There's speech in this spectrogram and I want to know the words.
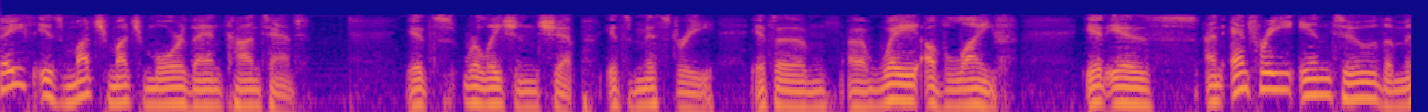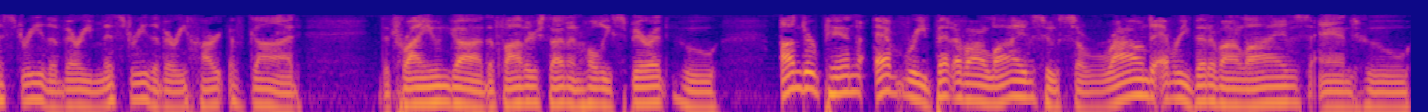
faith is much, much more than content. It's relationship. It's mystery. It's a, a way of life. It is an entry into the mystery, the very mystery, the very heart of God, the triune God, the Father, Son, and Holy Spirit, who underpin every bit of our lives, who surround every bit of our lives, and who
